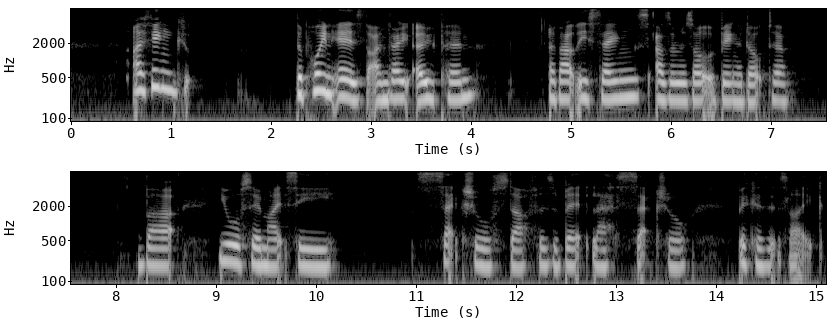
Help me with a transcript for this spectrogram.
I think the point is that I'm very open about these things as a result of being a doctor. But you also might see sexual stuff as a bit less sexual because it's like,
